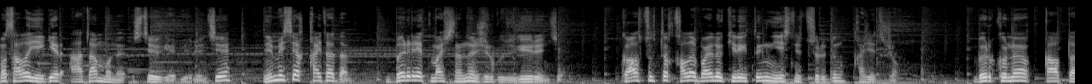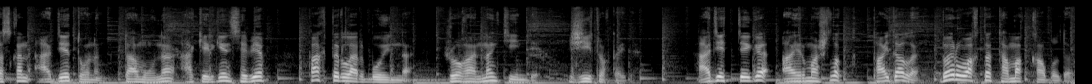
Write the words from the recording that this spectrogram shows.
Мысалы егер адам мұны істеуге үйренсе немесе қайтадан бір рет машинаны жүргізуге үйренсе галстукты қалай байлау керектігін есіне түсірудің қажеті жоқ. Бір күні қалыптасқан әдет оның дамуына әкелген себеп факторлар бойында жоғаннан кейін де жиі тоқтайды. Әдеттегі айырмашылық пайдалы бір уақытта тамақ қабылдау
